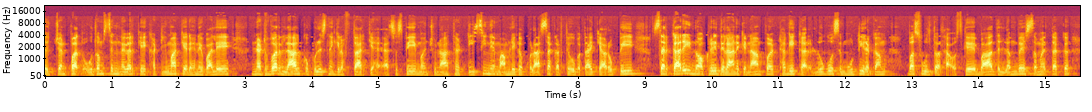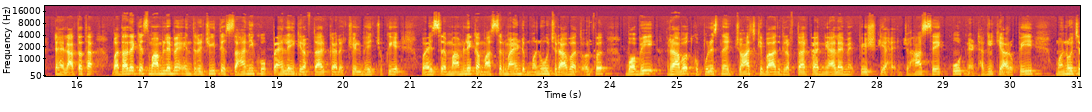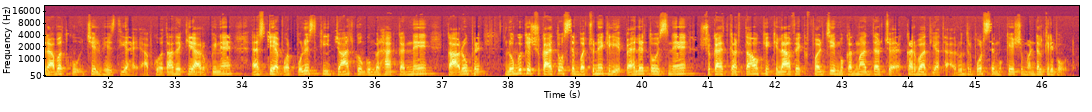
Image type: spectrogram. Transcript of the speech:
जनपद ऊधम सिंह नगर के खटीमा के रहने वाले नटवर लाल को पुलिस ने गिरफ़्तार किया है। एसएसपी मंजुनाथ टीसी ने मामले का खुलासा करते हुए बताया कि आरोपी सरकारी नौकरी दिलाने के नाम पर ठगी कर लोगों से मोटी रकम वसूलता था। उसके बाद लंबे समय तक टहलाता था। बता दें कि इस मामले में इंद्रजीत साहनी को पहले ही गिरफ़्तार कर जेल भेज चुकी है। वह इस मामले का मास्टरमाइंड मनोज रावत उर्फ़ बॉबी रावत को पुलिस ने जाँच के बाद गिरफ़्तार कर न्यायालय में पेश किया है, जहाँ से कोर्ट ने ठगी आरोपी मनोज रावत को जेल भेज दिया है। आपको बता दें कि आरोपी ने एसटीएफ और पुलिस की जाँच को गुमराह करने का आरोप है। लोगों की शिकायतों से बचने के लिए पहले तो इसने शिकायतकर्ताओं के खिलाफ एक फर्जी मुकदमा दर्ज करवा दिया था। रुद्रपुर से मुकेश मंडल की रिपोर्ट।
